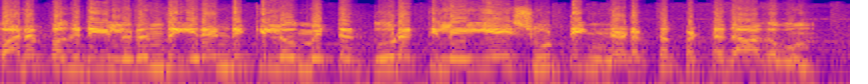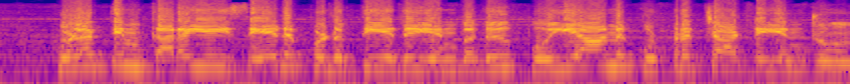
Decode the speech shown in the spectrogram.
வனப்பகுதியில் இருந்து இரண்டு கிலோமீட்டர் தூரத்திலேயே ஷூட்டிங் நடத்தப்பட்டதாகவும் குளத்தின் கரையை சேதப்படுத்தியது என்பது பொய்யான குற்றச்சாட்டு என்றும்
